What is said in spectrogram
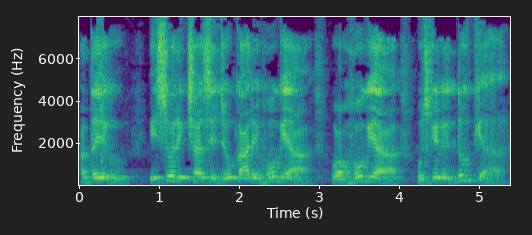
अतएव ईश्वर इच्छा से जो कार्य हो गया, वह हो गया, उसके लिए दुख क्या?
